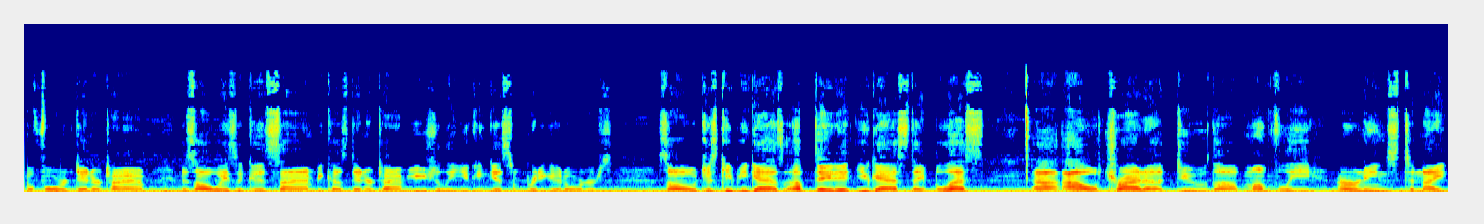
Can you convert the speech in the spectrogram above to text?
before dinner time is always a good sign because dinner time, usually you can get some pretty good orders. So just keeping you guys updated. You guys stay blessed. Uh, I'll try to do the monthly earnings tonight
